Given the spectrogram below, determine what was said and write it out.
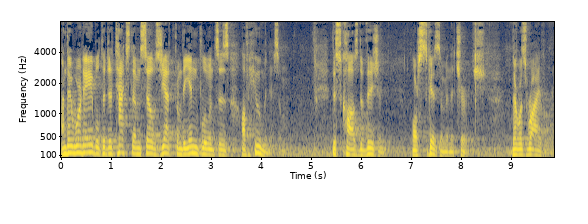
and they weren't able to detach themselves yet from the influences of humanism. This caused division or schism in the church. There was rivalry,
